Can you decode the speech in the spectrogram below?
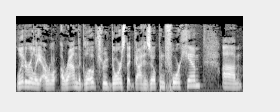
literally ar- around the globe through doors that God has opened for him. Um,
